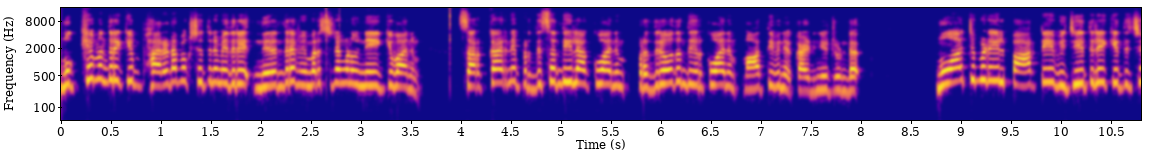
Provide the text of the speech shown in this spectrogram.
മുഖ്യമന്ത്രിക്കും ഭരണപക്ഷത്തിനുമെതിരെ നിരന്തര വിമർശനങ്ങൾ ഉന്നയിക്കുവാനും സർക്കാരിനെ പ്രതിസന്ധിയിലാക്കുവാനും പ്രതിരോധം തീർക്കുവാനും മാത്യുവിന് കഴിഞ്ഞിട്ടുണ്ട്. മൂവാറ്റുപുഴയിൽ പാർട്ടിയെ വിജയത്തിലേക്ക് എത്തിച്ച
